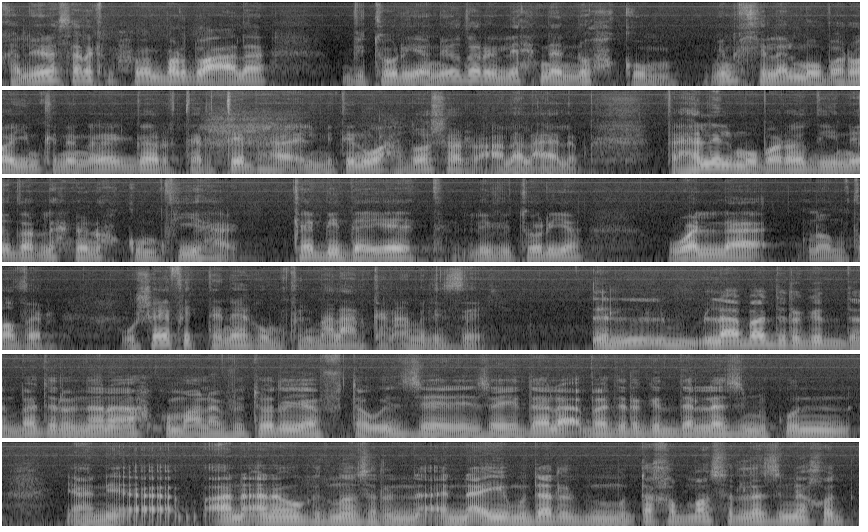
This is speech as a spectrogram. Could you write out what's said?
خلينا أسألك محمد برضو على فيتوريا. نقدر إن إحنا نحكم من خلال مباراة يمكن إن نقدر ترتيبها ال 211 على العالم. فهل المباراة دي نقدر إن إحنا نحكم فيها كبدايات لفيتوريا ولا ننتظر؟ وشايف التناغم في الملعب كان عامل إزاي؟ لا بدر جدا. بدر إن أنا أحكم على فيتوريا في توقيت زي زي ده لا بدر جدا لازم يكون يعني أنا أنا وجهة نظر إن إن أي مدرب من منتخب مصر لازم ياخد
